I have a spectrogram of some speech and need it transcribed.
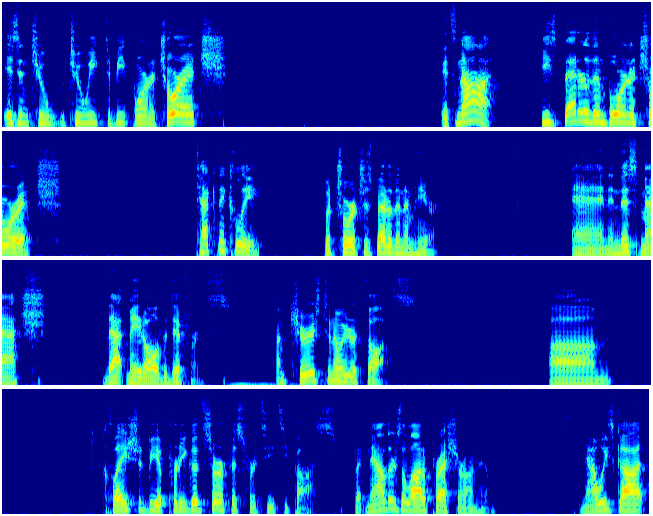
isn't too too weak to beat Borna Coric. It's not. He's better than Borna Coric. Technically. But Coric is better than him here. And in this match, that made all the difference. I'm curious to know your thoughts. Um, clay should be a pretty good surface for Tsitsipas, but now there's a lot of pressure on him. Now he's got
